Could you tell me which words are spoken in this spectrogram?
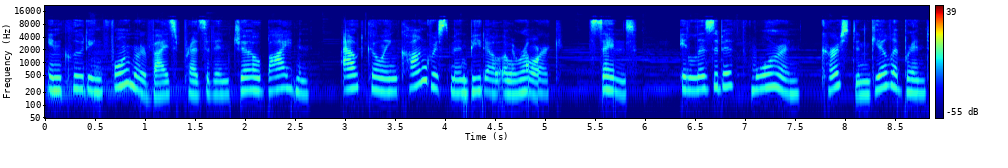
including former Vice President Joe Biden, outgoing Congressman Beto O'Rourke, Sins, Elizabeth Warren, Kirsten Gillibrand,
